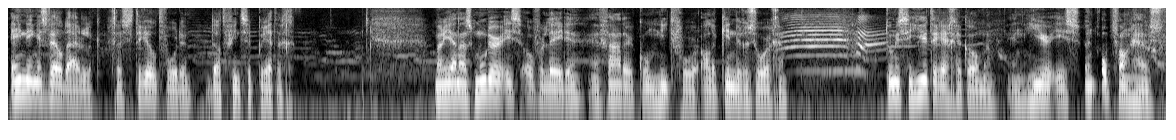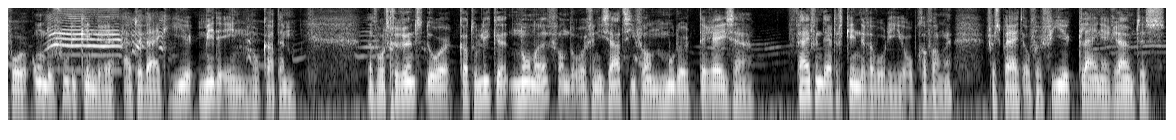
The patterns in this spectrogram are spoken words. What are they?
Eén ding is wel duidelijk. Gestreeld worden, dat vindt ze prettig. Mariana's moeder is overleden en vader kon niet voor alle kinderen zorgen. Toen is ze hier terechtgekomen. En hier is een opvanghuis voor ondervoede kinderen uit de wijk. Hier midden in Mokattem. Dat wordt gerund door katholieke nonnen van de organisatie van Moeder Teresa. 35 kinderen worden hier opgevangen, verspreid over vier kleine ruimtes.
